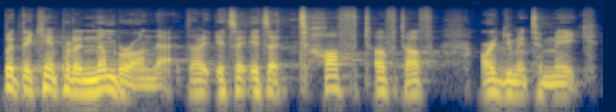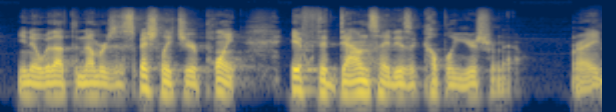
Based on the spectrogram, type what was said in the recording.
But they can't put a number on that. It's a it's a tough, tough, tough argument to make, you know, without the numbers, especially to your point, if the downside is a couple years from now, right?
